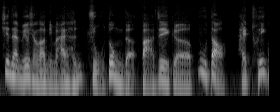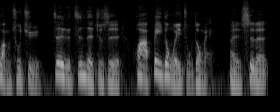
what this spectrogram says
现在没有想到你们还很主动的把这个步道还推广出去，这个真的就是化被动为主动，哎。哎，是的，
